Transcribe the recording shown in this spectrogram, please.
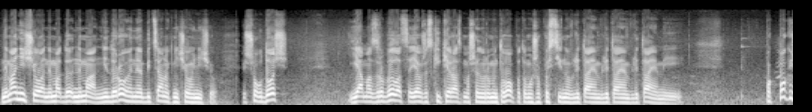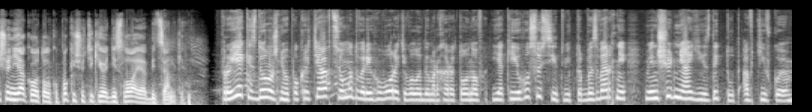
нема нічого, нема, нема ні дороги, ні обіцянок, нічого, нічого. Пішов дощ, яма зробилася, я вже скільки разів машину ремонтував, тому що постійно влітаємо, влітаємо, влітаємо. І... Поки що ніякого толку, поки що тільки одні слова і обіцянки. Про якість дорожнього покриття в цьому дворі говорить і Володимир Харитонов. Як і його сусід Віктор Безверхній, він щодня їздить тут автівкою.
